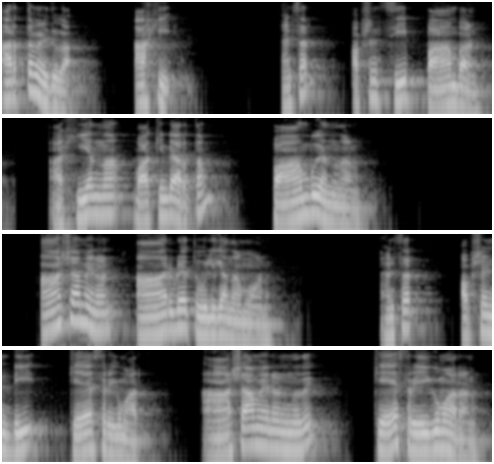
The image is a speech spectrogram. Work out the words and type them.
അർത്ഥം എഴുതുക അഹി. ആൻസർ ഓപ്ഷൻ സി പാമ്പാണ്. അഹി എന്ന വാക്കിന്റെ അർത്ഥം പാമ്പ് എന്നതാണ്. ആശാമേനോൻ ആരുടെ തൂലിക നാമമാണ് answer option D K Sreekumar. Ashamenon എന്നത് കെ ശ്രീകുമാറാണ്.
